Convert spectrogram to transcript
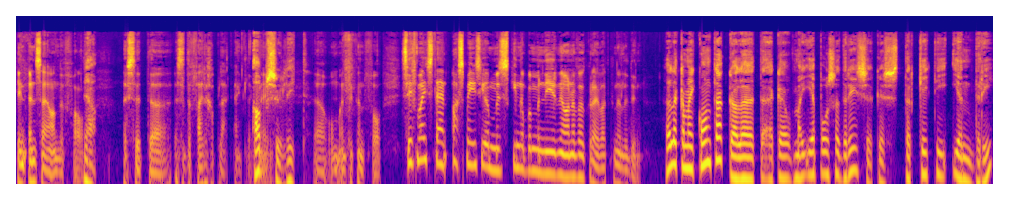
en in sy hande val. Ja, Is dit uh is dit 'n veilige plek eintlik absoluut. uh, om in te kan val. Sê vir my Stan, as mense jou miskien op 'n manier in die hande wou kry, wat kan hulle doen? Hulle kan my kontak, hulle ek op my e-posadres, ek is terketti13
